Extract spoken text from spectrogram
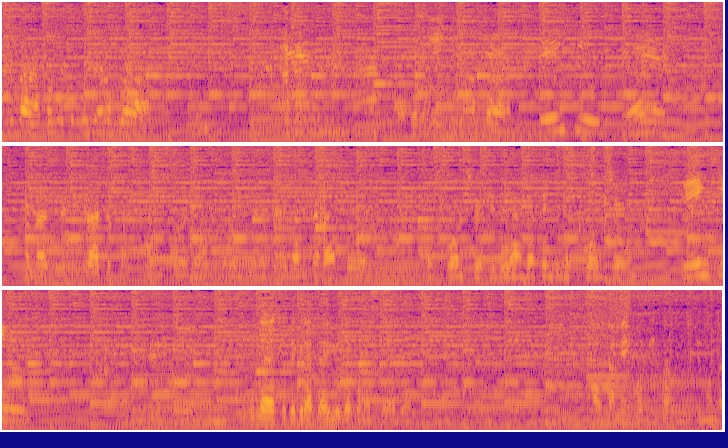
Kita, kami kemudian apa? Na po Abla. Thank you. Eh? Yes. Ala, hindi gracias sa sponsor. Dahil rin kaya sa dali ka na to. Sa sponsor, hindi lang. Thank you na sponsor. Thank you. Okay. Hmm. Sige lang, sa degrante ayuda ko na sa Edes. Ang kami ko, kita ko. Yung mga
